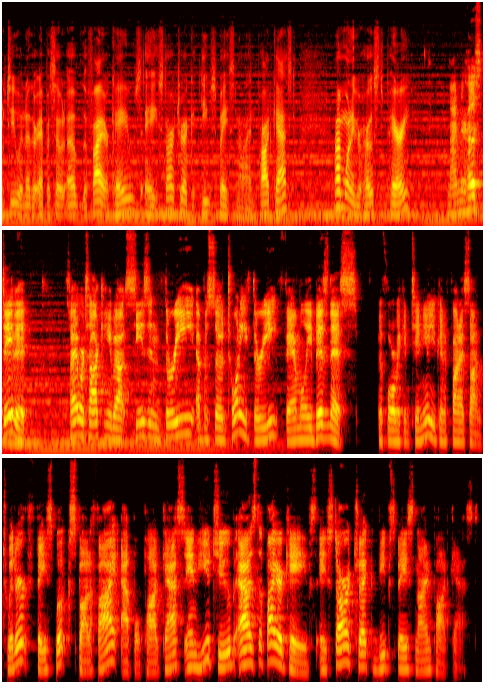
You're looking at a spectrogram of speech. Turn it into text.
Welcome to another episode of The Fire Caves, a Star Trek Deep Space Nine podcast. I'm one of your hosts, Perry. And I'm your host, David. Tonight we're talking about Season 3, Episode 23 Family Business. Before we continue, you can find us on Twitter, Facebook, Spotify, Apple Podcasts, and YouTube as The Fire Caves, a Star Trek Deep Space Nine podcast.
